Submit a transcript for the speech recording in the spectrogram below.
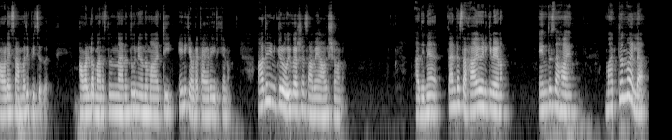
അവളെ സമ്മതിപ്പിച്ചത്. അവളുടെ മനസ്സിൽ നിന്ന് അനന്തുവിനെ ഒന്ന് മാറ്റി എനിക്കവിടെ കയറിയിരിക്കണം. അതിന് എനിക്കൊരു ഒരു വർഷം സമയം ആവശ്യമാണ്. അതിന് തന്റെ സഹായം എനിക്ക് വേണം. എന്ത് സഹായം? മറ്റൊന്നുമല്ല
